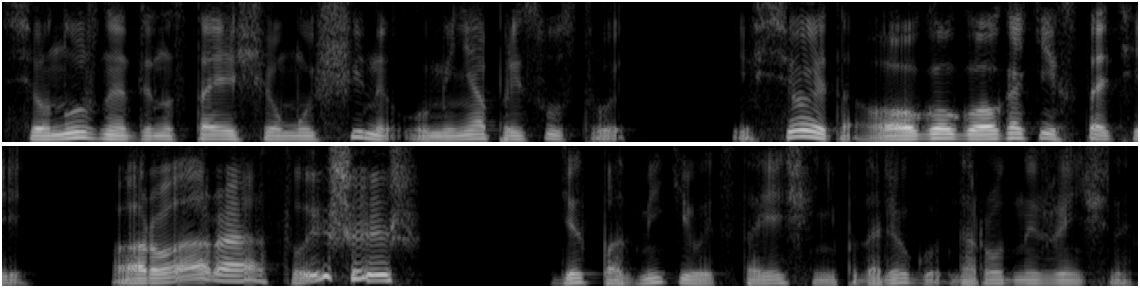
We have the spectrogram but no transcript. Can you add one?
Все нужное для настоящего мужчины у меня присутствует. И все это, ого-го, каких статей. Варвара, слышишь? Дед подмигивает стоящей неподалеку дородной женщины.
